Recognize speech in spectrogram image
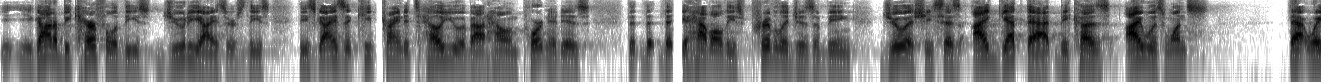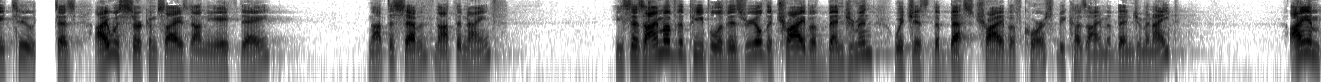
you, got to be careful of these Judaizers, these, these guys that keep trying to tell you about how important it is that, that, that you have all these privileges of being Jewish. He says, I get that because I was once that way too. He says, I was circumcised on the eighth day, not the seventh, not the ninth. He says, I'm of the people of Israel, the tribe of Benjamin, which is the best tribe, of course, because I'm a Benjaminite. I am,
